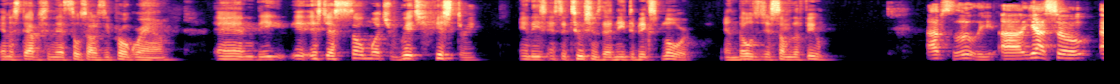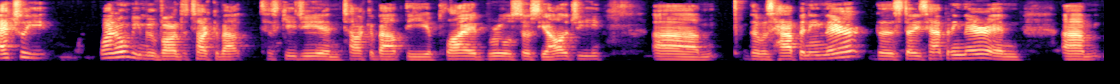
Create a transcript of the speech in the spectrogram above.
in establishing that sociology program. And the it's just so much rich history in these institutions that need to be explored. And those are just some of the few. Absolutely. Uh, yeah. So actually, why don't we move on to talk about Tuskegee and talk about the applied rural sociology um, that was happening there, the studies happening there, and um,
